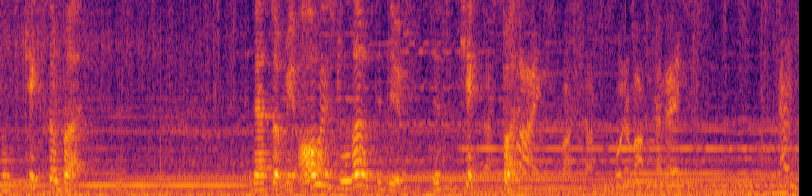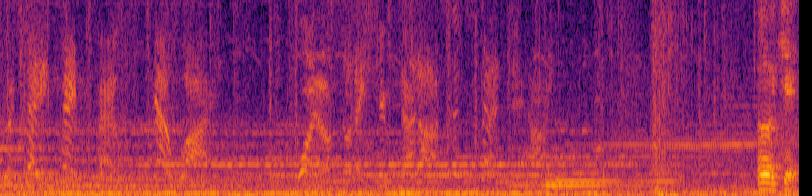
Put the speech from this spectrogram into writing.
Let's kick some butt. That's what we always love to do, is kick The butt. slaves must have put him up to this. Everything men found. No way. Why else are they shooting at us instead, eh? Okay.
